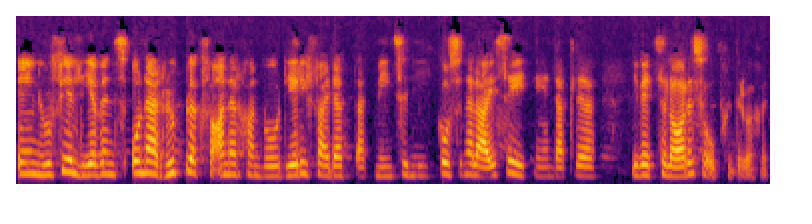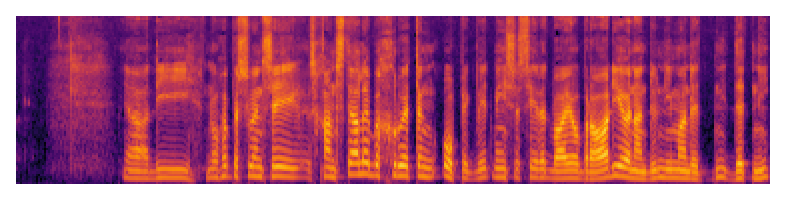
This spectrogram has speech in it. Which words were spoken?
en hoeveel lewens onherroepelik verander gaan word deur die feit dat dat mense nie kos in hulle huise het nie en dat hulle, jy weet, salarisse opgedroog het. Ja, die nog 'n persoon sê gaan stel 'n begroting op. Ek weet mense sê dit baie op radio en dan doen niemand dit nie dit nie.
